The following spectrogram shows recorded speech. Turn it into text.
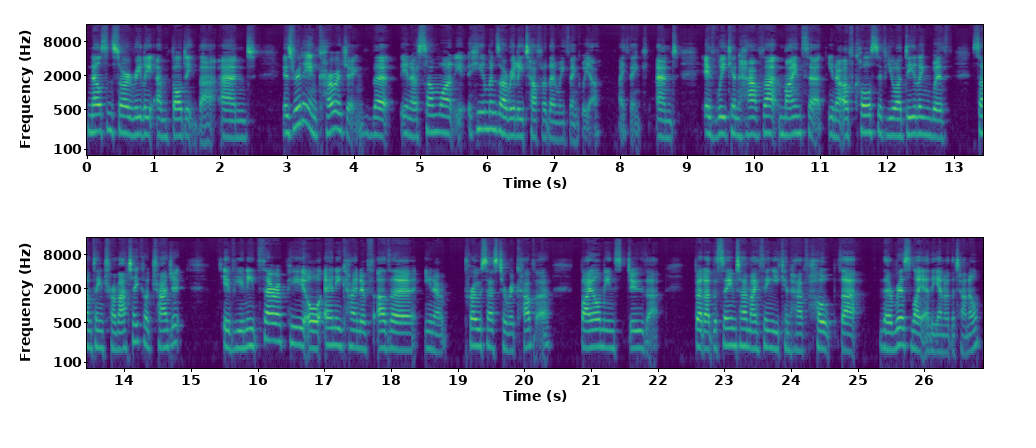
Nelson's story really embodied that. And is really encouraging that you know someone humans are really tougher than we think we are i think. And if we can have that mindset you know of course if you are dealing with something traumatic or tragic if you need therapy or any kind of other you know process to recover by all means do that. But at the same time i think you can have hope that there is light at the end of the tunnel.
